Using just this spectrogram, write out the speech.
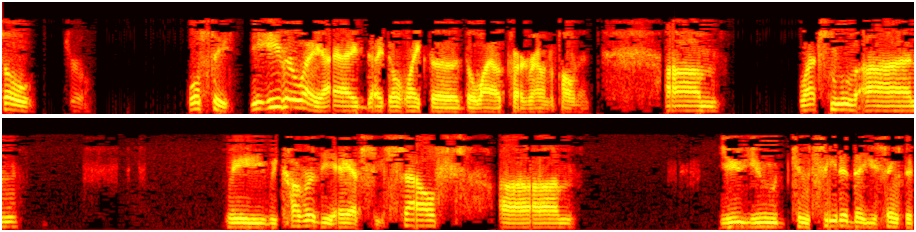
So. We'll see. Either way, I, I don't like the the wild card round opponent. Um, let's move on. We we covered the AFC South. Um, you you conceded that you think the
